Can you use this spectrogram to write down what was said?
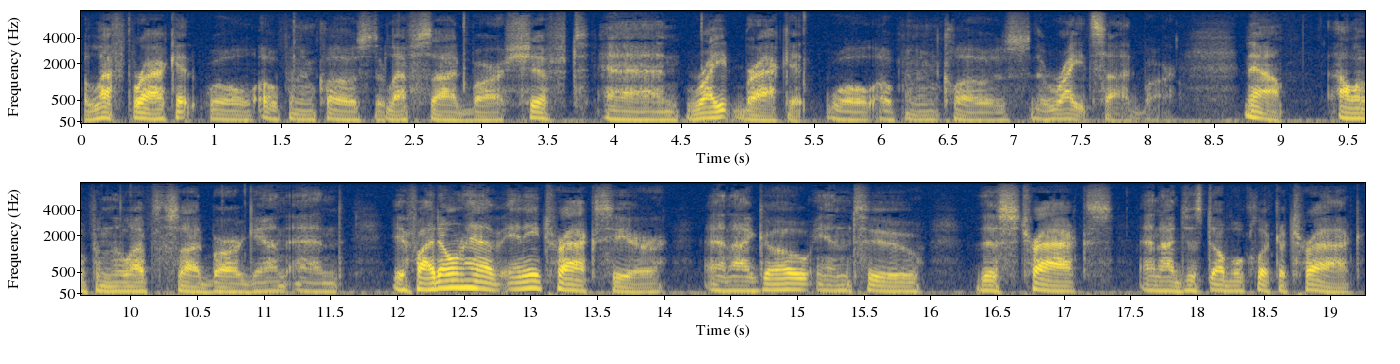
left bracket will open and close the left sidebar. Shift and right bracket will open and close the right sidebar. Now, I'll open the left sidebar again and if I don't have any tracks here and I go into this tracks and I just double click a track,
